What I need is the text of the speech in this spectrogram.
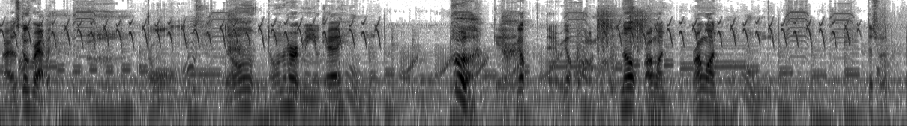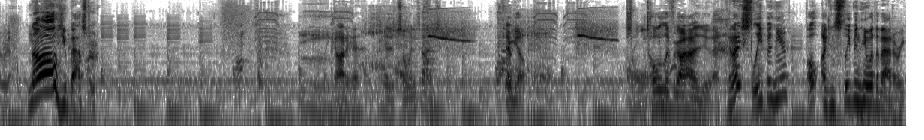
Alright, let's go grab it. Don't, don't hurt me, okay? Ugh. Okay, there we go. There we go. No, wrong one. Wrong one. This one. There we go. No, you bastard. Oh my god, I hit, I hit it so many times. There we go. Totally forgot how to do that. Can I sleep in here? Oh, I can sleep in here with a battery.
